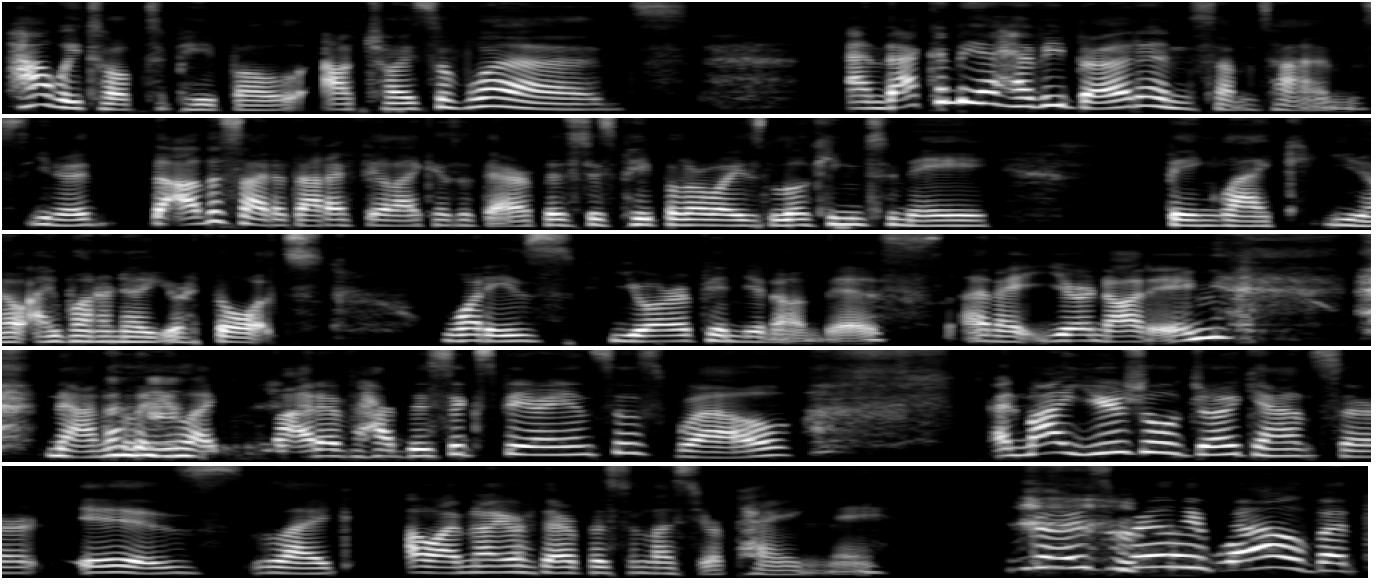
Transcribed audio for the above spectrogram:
how we talk to people, our choice of words. And that can be a heavy burden sometimes. You know, the other side of that, I feel like as a therapist, is people are always looking to me, being like, you know, I want to know your thoughts. What is your opinion on this? And I, you're nodding, Natalie, Mhm. like you might have had this experience as well. And my usual joke answer is like, oh, I'm not your therapist unless you're paying me. Goes really well, but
